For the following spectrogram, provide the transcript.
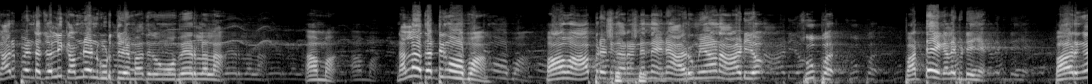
கருப்பேண்ட சொல்லி கம்ப்ளைண்ட் கொடுத்துருவேன் பாத்துக்கோங்க உன் பேர்லலாம். ஆமா. நல்லா தட்டுங்க பாப்போம். பாவம் ஆப்ரேட்டுக்காரன் தான் என்ன அருமையான ஆடியோ சூப்பர் பட்டையை கிளப்பிட்டீங்க. பாருங்க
